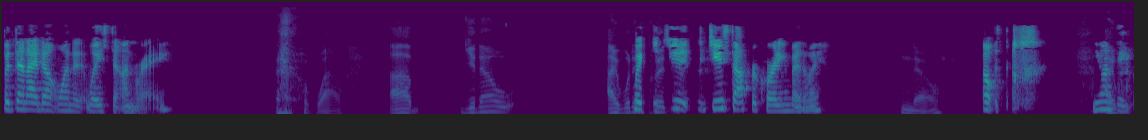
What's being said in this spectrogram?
But then I don't want to waste it on Ray. wow. Um, you know, I would Wait, put did you did you stop recording by the way? no. Oh, you want to think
